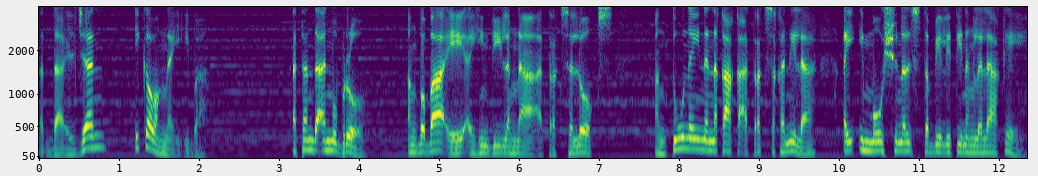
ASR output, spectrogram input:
At dahil dyan, ikaw ang naiiba. At tandaan mo bro, ang babae ay hindi lang naa-attract sa looks. Ang tunay na nakaka-attract sa kanila ay emotional stability ng lalaki.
